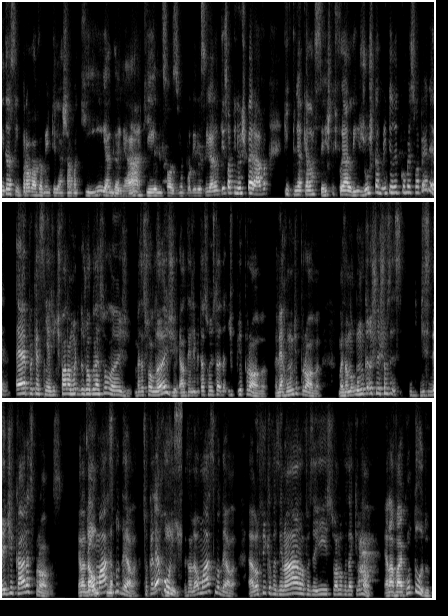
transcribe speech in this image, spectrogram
Então, assim, provavelmente ele achava que ia ganhar, que ele sozinho poderia se garantir, só que não esperava que tinha aquela cesta e foi ali justamente onde ele começou a perder, né? É, porque assim, a gente fala muito do jogo da Solange, mas a Solange, ela tem limitações de, de prova. Ela é ruim de prova, mas ela nu- nunca deixou de se de se dedicar às provas. Ela dá o Sim, não, máximo dela. Só que ela é ruim, isso. mas ela dá o máximo dela. Ela não fica fazendo, ah, não vou fazer isso, ah, não vou fazer aquilo, não. Ela vai com tudo.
